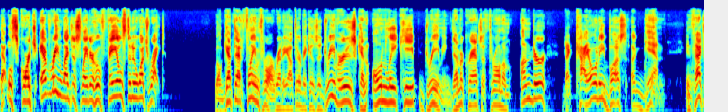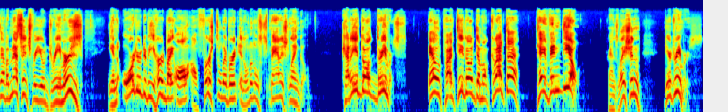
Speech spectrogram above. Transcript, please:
that will scorch every legislator who fails to do what's right. Well, get that flamethrower ready out there because the dreamers can only keep dreaming. Democrats have thrown them under the coyote bus again. In fact, I have a message for you, dreamers. In order to be heard by all, I'll first deliver it in a little Spanish lingo. Querido dreamers, el Partido Democrata te vendió. Translation Dear dreamers,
